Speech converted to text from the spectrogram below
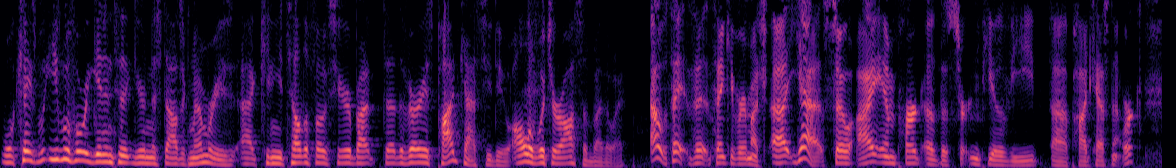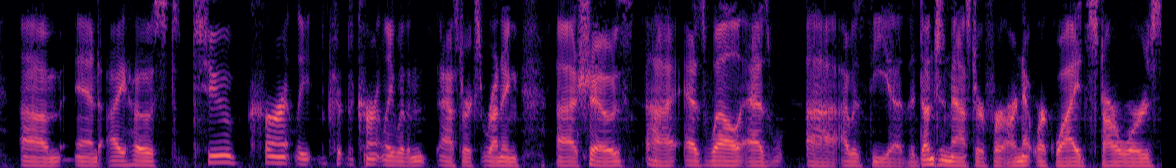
Well, Case, even before we get into your nostalgic memories, uh, can you tell the folks here about uh, the various podcasts you do, all of which are awesome, by the way? Oh, th- th- thank you very much. Uh, yeah, so I am part of the Certain POV uh, podcast network, um, and I host two currently c- currently with an asterisk running uh, shows, uh, as well as uh, I was the uh, the dungeon master for our network wide Star Wars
